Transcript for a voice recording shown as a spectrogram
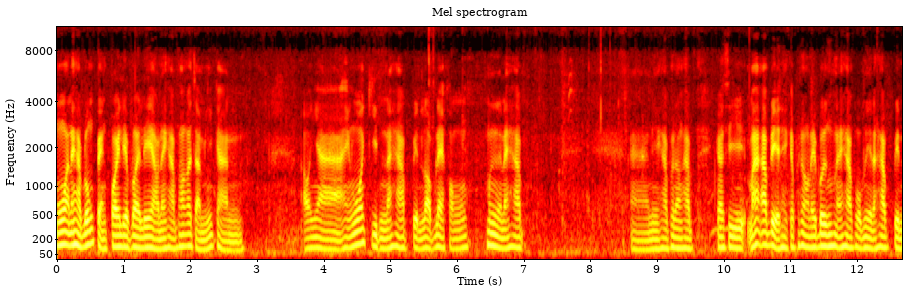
ง้วนะครับลงแป่งปล่อยเรียบร้อยแล้วนะครับเขาก็จะมีการเอายาให้ง้วกินนะครับ เป็นรอบแรกของมือนะครับอ่านี่ครับพี่น้องครับกาซีมาอัปเดตให้กับพี่น้องได้เบิ้งนะครับ ผมนี่นะครับเป็น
